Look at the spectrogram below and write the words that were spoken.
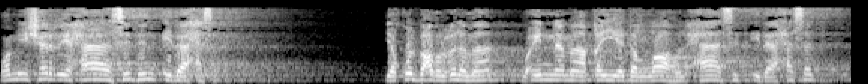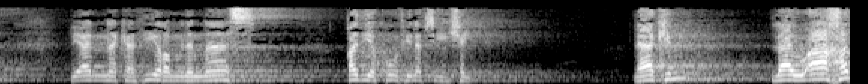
ومن شر حاسد إذا حسد. يقول بعض العلماء وإنما قيد الله الحاسد إذا حسد لأن كثيرا من الناس قد يكون في نفسه شيء. لكن لا يؤاخذ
